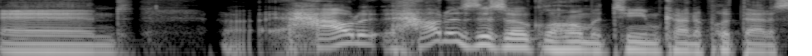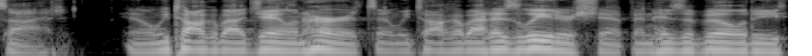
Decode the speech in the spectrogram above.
And uh, how do, how does this Oklahoma team kind of put that aside? You know, we talk about Jalen Hurts and we talk about his leadership and his ability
